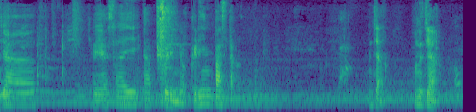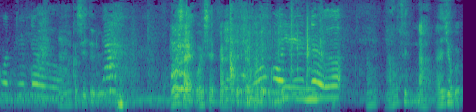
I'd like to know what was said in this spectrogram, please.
じゃん今日野菜たっぷりのクリームパスタ。じゃんほのちゃん。おこついてるお腹空いてる？お野菜お野菜いっぱい入ってるから食べてね。な生ついてな大丈夫？こ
